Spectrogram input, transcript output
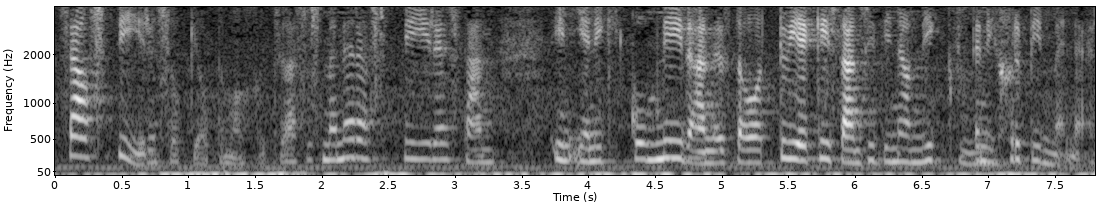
Selfs 4 is ook heeltemal goed. So as dit minder as 4 is, dan en enetjie kom nie, dan is daar tweeetjies, dan is die dinamiek hmm. in die groepie minder.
